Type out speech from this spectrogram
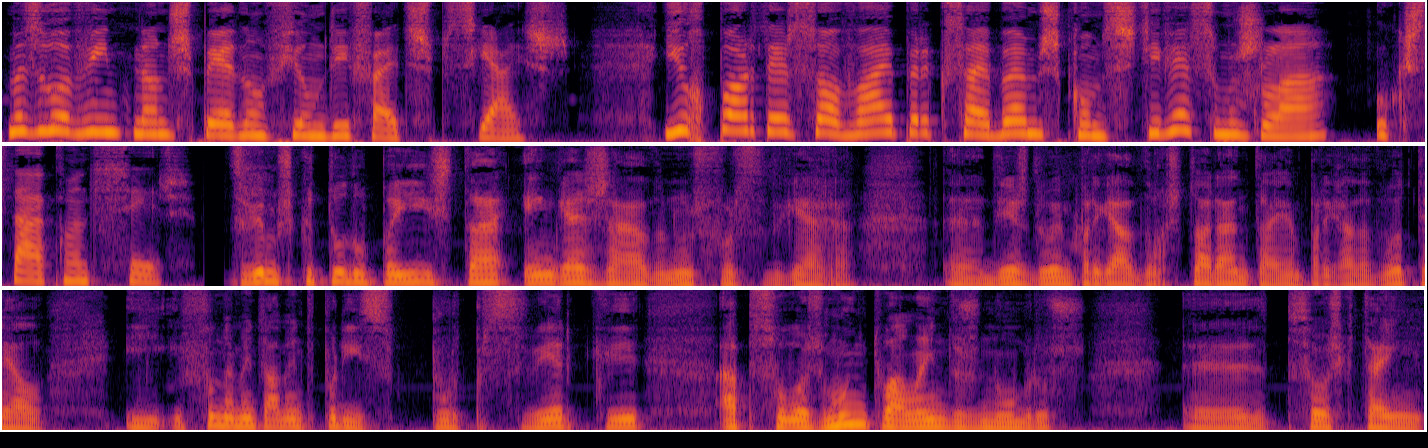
Mas o ouvinte não nos pede um filme de efeitos especiais. E o repórter só vai para que saibamos, como se estivéssemos lá, o que está a acontecer. Sabemos que todo o país está engajado num esforço de guerra, eh, desde o empregado do restaurante à empregada do hotel, e fundamentalmente por isso, por perceber que há pessoas muito além dos números, eh, pessoas que têm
